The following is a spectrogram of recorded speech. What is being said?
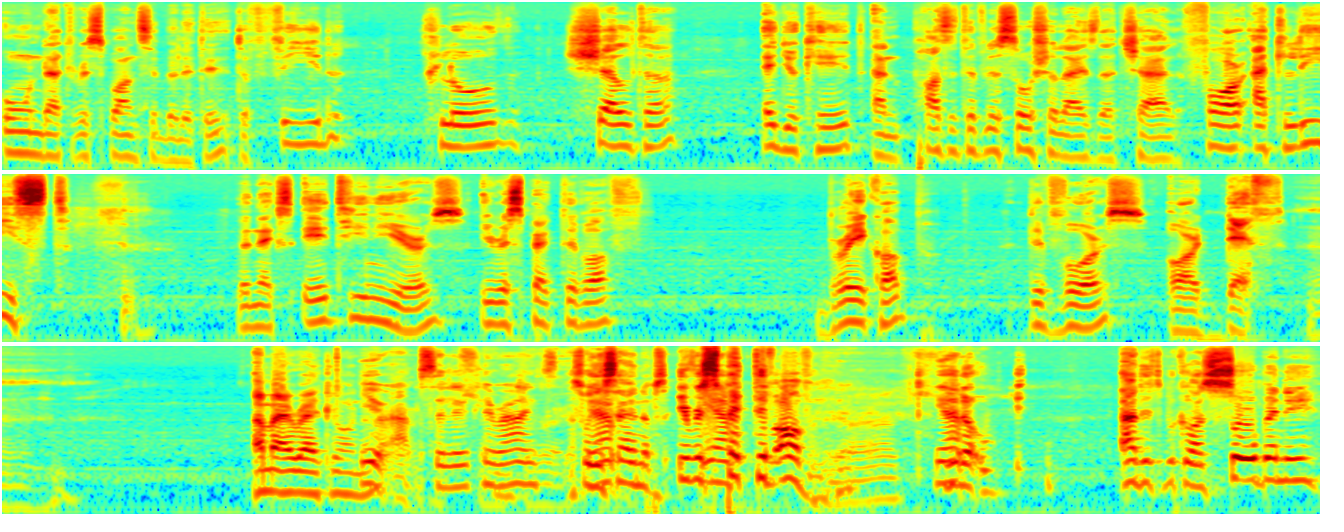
own that responsibility to feed, clothe, shelter, educate, and positively socialize that child for at least the next 18 years, irrespective of breakup, divorce, or death. Mm-hmm. Am I right, Lorna? You're absolutely right. That's what you Yep. sign up, irrespective of. Yeah. You know, and it's because so many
